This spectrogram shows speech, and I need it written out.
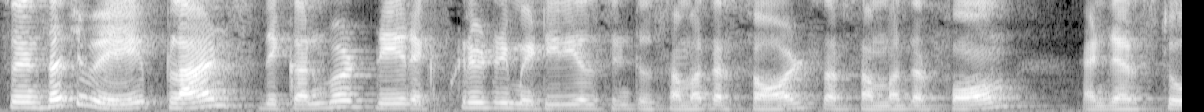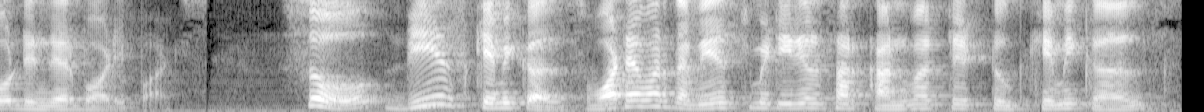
So in such a way, plants they convert their excretory materials into some other salts or some other form and they are stored in their body parts. So these chemicals, whatever the waste materials are converted to chemicals,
